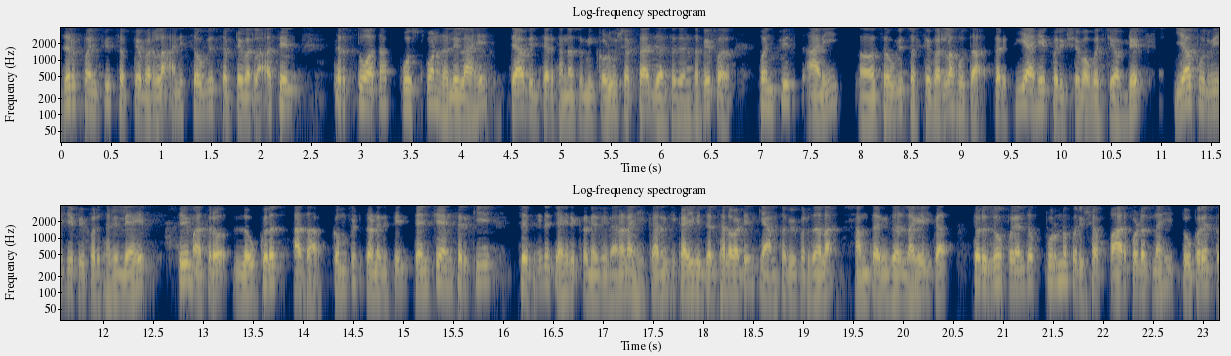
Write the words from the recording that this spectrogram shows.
जर पंचवीस सप्टेंबरला आणि सव्वीस सप्टेंबरला असेल तर तो आता पोस्टपॉन झालेला आहे. त्या विद्यार्थ्यांना तुम्ही कळू शकता ज्यांचा ज्यांचा पेपर पंचवीस आणि सव्वीस सप्टेंबरला होता. तर ही आहे परीक्षेबाबतची अपडेट. यापूर्वी जे पेपर झालेले आहेत ते मात्र लवकरच आता कंप्लीट करण्यात येतील. त्यांची अँसर की सेपरेट जाहीर करण्यात येणार नाही. कारण की काही विद्यार्थ्याला वाटेल की आमचा पेपर झाला आमचा रिझल्ट लागेल का? तर जोपर्यंत पूर्ण परीक्षा पार पडत नाही तोपर्यंत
